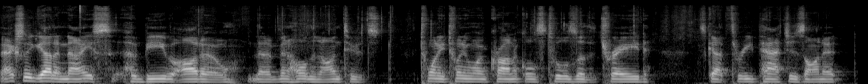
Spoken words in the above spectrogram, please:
I've actually got a nice Khabib auto that I've been holding on to. It's 2021 Chronicles Tools of the Trade. It's got three patches on it.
